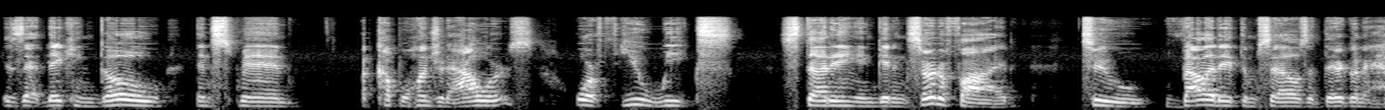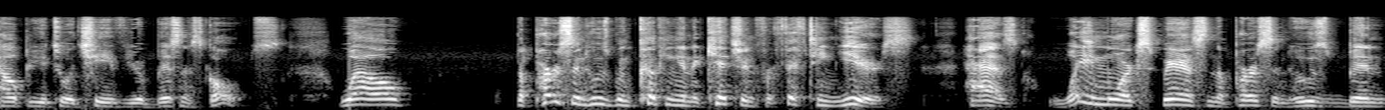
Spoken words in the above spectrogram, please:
is that they can go and spend a couple hundred hours or a few weeks studying and getting certified to validate themselves that they're going to help you to achieve your business goals. Well, the person who's been cooking in the kitchen for 15 years has way more experience than the person who's been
